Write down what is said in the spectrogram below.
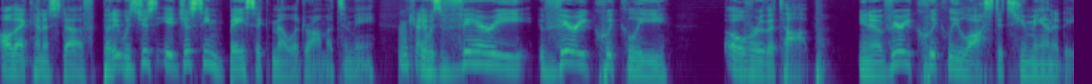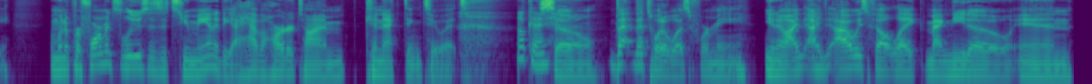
all that kind of stuff. But it was just it just seemed basic melodrama to me. Okay. It was very very quickly over the top. You know, very quickly lost its humanity. And when a performance loses its humanity, I have a harder time connecting to it. okay, So that that's what it was for me. You know, I I, I always felt like Magneto and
